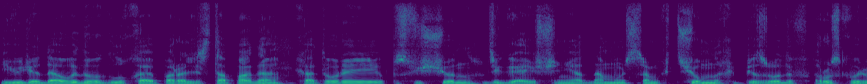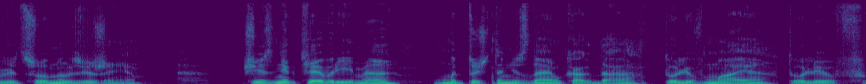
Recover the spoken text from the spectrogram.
Юрия Давыдова «Глухая пора листопада», который посвящен Дегаевщине, одному из самых темных эпизодов русского революционного движения. Через некоторое время, мы точно не знаем когда, то ли в мае, то ли в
